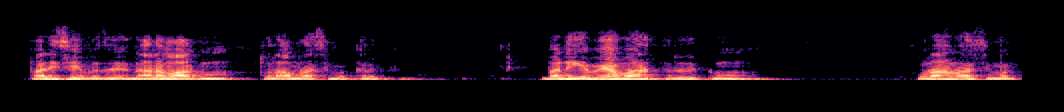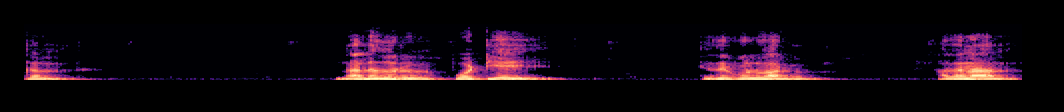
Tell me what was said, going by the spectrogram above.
பணி செய்வது நலமாகும் துலாம் ராசி மக்களுக்கு. வணிக வியாபாரத்தில் இருக்கும் துலாம் ராசி மக்கள் நல்லதொரு போட்டியை எதிர்கொள்வார்கள். அதனால்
